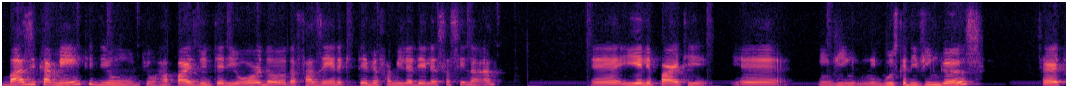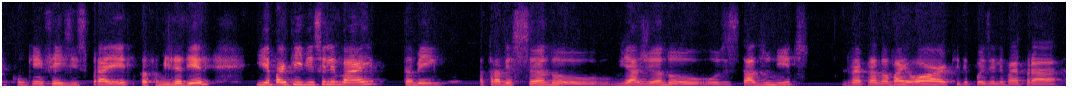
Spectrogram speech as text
basicamente de um, de um rapaz do interior do, da fazenda que teve a família dele assassinada. É, e ele parte é, em, em, busca de vingança, certo? Com quem fez isso para ele, para a família dele. E a partir disso ele vai também atravessando, viajando os Estados Unidos. Ele vai para Nova York, depois ele vai para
